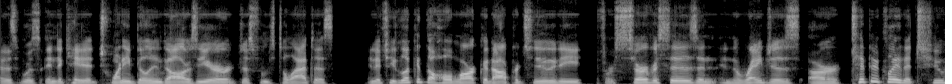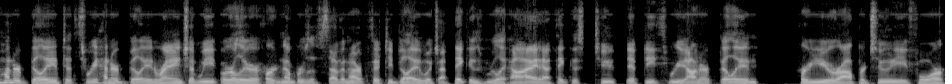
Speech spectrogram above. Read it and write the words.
As was indicated, 20 billion dollars a year just from Stellantis. And if you look at the whole market opportunity for services and, and, the ranges are typically the 200 billion to 300 billion range. And we earlier heard numbers of 750 billion, which I think is really high. I think this 250, 300 billion per year opportunity for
